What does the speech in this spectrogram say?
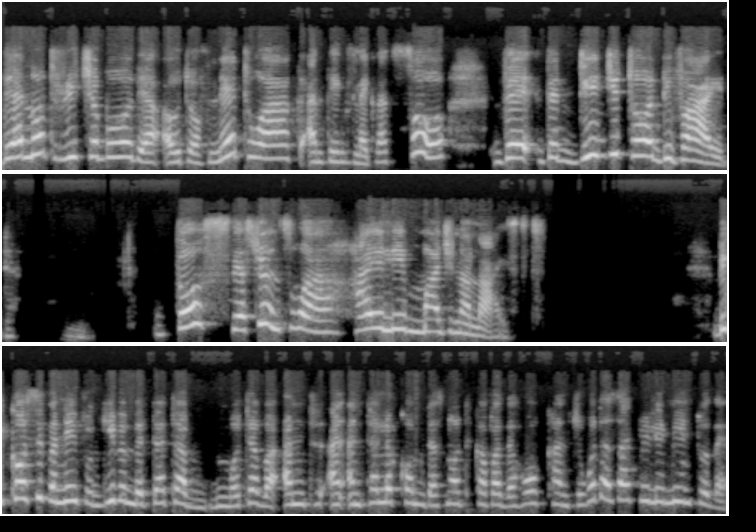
they're not reachable they're out of network and things like that. So the the digital divide those the students who are highly marginalized. Because even if you give them the data whatever and, and, and telecom does not cover the whole country what does that really mean to them?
